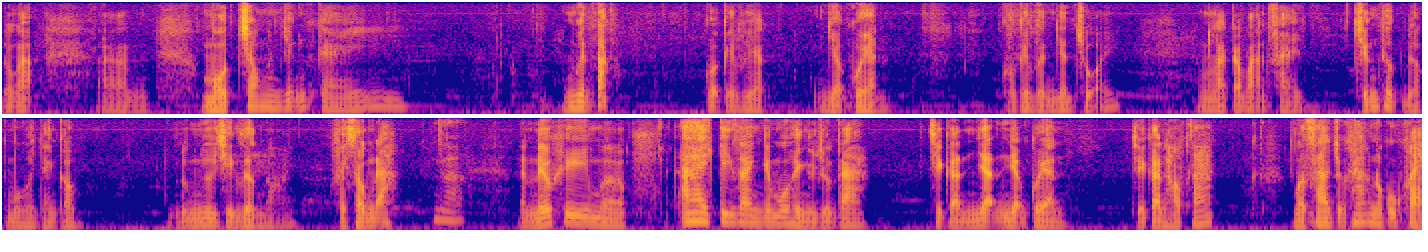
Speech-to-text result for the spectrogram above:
đúng không ạ? À, một trong những cái nguyên tắc của cái việc nhượng quyền của cái việc nhân chuỗi là các bạn phải chứng thực được mô hình thành công. Đúng như chị Dương nói phải sống đã. Dạ. Nếu khi mà ai kinh doanh cái mô hình của chúng ta chỉ cần nhận nhượng quyền, chỉ cần hợp tác, mà sao chỗ khác nó cũng khỏe.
